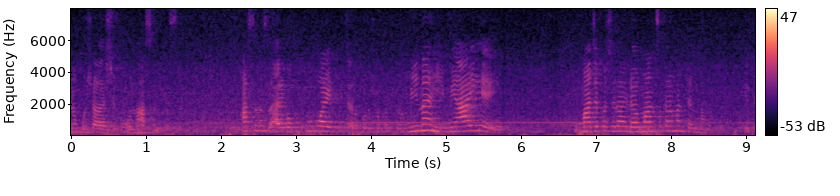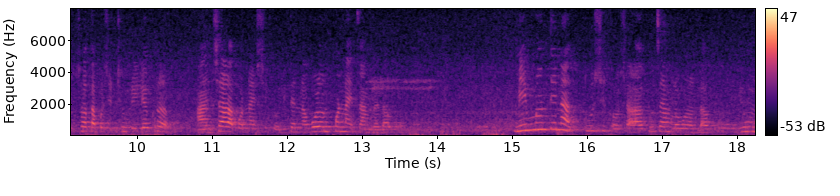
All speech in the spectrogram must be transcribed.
नको शाळा शिकवणं असं तसं. असं नसतं. अरे बाबा तू वाईट विचार करू शकत मी नाही मी आई आहे. माझ्यापाशी राहिल्यावर माणसं काय म्हणतात मला? की तू स्वतःपाशी ठेवली लेकरं आणि शाळा पण नाही शिकवली त्यांना वळण पण नाही चांगलं लावलं मी म्हणते ना तू शिकव शाळा तू चांगलं वळण लाव तू घेऊन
